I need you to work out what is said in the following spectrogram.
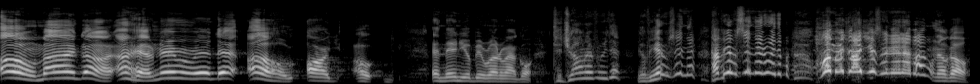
Oh my God, I have never read that. Oh, are you? Oh, and then you'll be running around going, Did y'all ever read that? Have you ever seen that? Have you ever seen that? Read the Bible? Oh my God, you seen that Bible? And they'll go,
